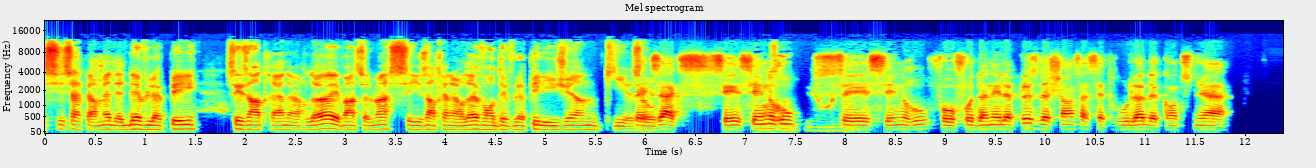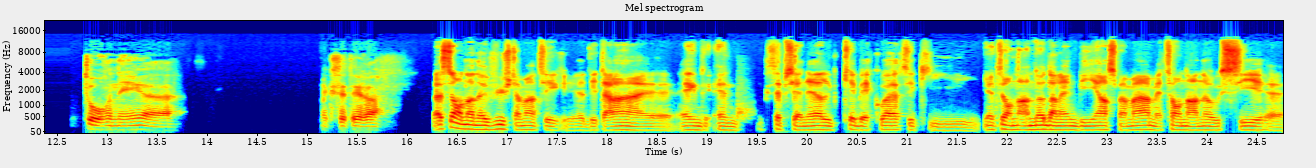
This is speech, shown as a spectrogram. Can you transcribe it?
si ça permet de développer ces entraîneurs-là, éventuellement, ces entraîneurs-là vont développer les jeunes qui Exact. C'est une roue. C'est une roue. Il faut, faut donner le plus de chance à cette roue-là de continuer à tourner, euh, etc. Là, on en a vu justement des talents euh, exceptionnels québécois qui. On en a dans l'NBA en ce moment, mais on en a aussi euh,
